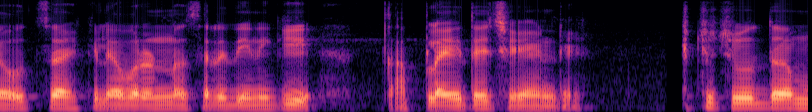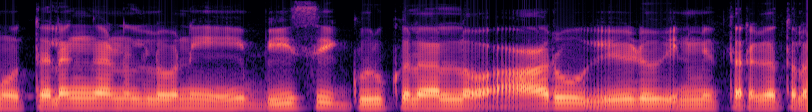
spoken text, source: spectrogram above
ఔత్సాహికులు ఎవరున్నా సరే దీనికి అప్లై అయితే చేయండి. నెక్స్ట్ చూద్దాము. తెలంగాణలోని బీసీ గురుకులాల్లో ఆరు ఏడు ఎనిమిది తరగతుల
